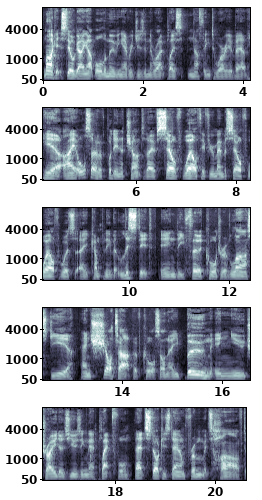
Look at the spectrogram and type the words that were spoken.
Market's still going up, all the moving averages in the right place, nothing to worry about here. I also have put in a chart today of Self Wealth. If you remember, Self Wealth was a company that listed in the third quarter of last year and shot up, of course, on a boom in new traders using their platform. That stock is down from, it's halved,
